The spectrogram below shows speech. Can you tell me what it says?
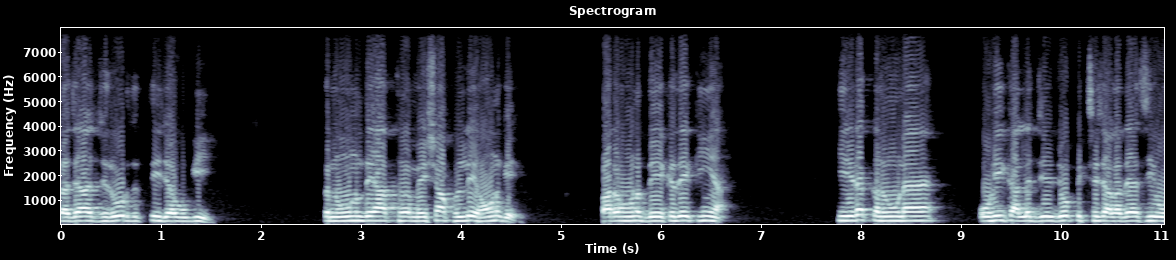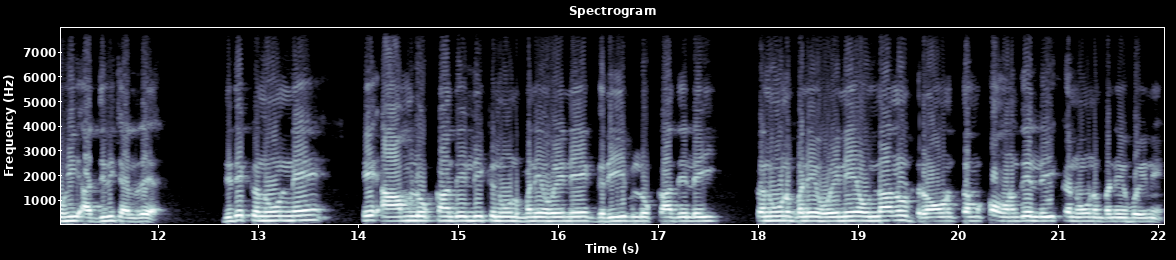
ਸਜ਼ਾ ਜ਼ਰੂਰ ਦਿੱਤੀ ਜਾਊਗੀ। ਕਾਨੂੰਨ ਦੇ ਹੱਥ ਹਮੇਸ਼ਾ ਖੁੱਲੇ ਹੋਣਗੇ। ਪਰ ਹੁਣ ਦੇਖਦੇ ਕੀ ਆ? ਕਿ ਜਿਹੜਾ ਕਾਨੂੰਨ ਹੈ, ਉਹੀ ਗੱਲ ਜੇ- ਜੋ ਪਿੱਛੇ ਚੱਲ ਰਿਹਾ ਸੀ, ਉਹੀ ਅੱਜ ਵੀ ਚੱਲ ਰਿਹਾ। ਜਿਹੜੇ ਕਾਨੂੰਨ ਨੇ, ਇਹ ਆਮ ਲੋਕਾਂ ਦੇ ਲਈ ਕਾਨੂੰਨ ਬਣੇ ਹੋਏ ਨੇ, ਗਰੀਬ ਲੋਕਾਂ ਦੇ ਲਈ ਕਾਨੂੰਨ ਬਣੇ ਹੋਏ ਨੇ, ਉਹਨਾਂ ਨੂੰ ਡਰਾਉਣ, ਧਮਕਾਉਣ ਦੇ ਲਈ ਕਾਨੂੰਨ ਬਣੇ ਹੋਏ ਨੇ।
